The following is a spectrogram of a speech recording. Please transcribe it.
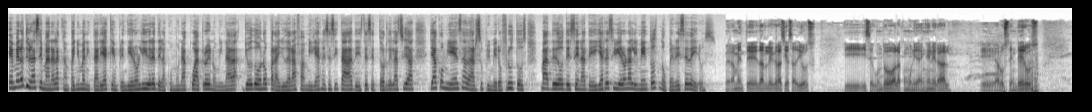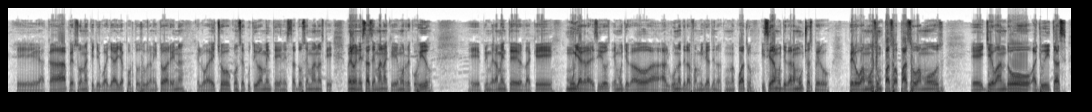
En menos de una semana, la campaña humanitaria que emprendieron líderes de la Comuna 4, denominada Yo Dono para ayudar a familias necesitadas de este sector de la ciudad, ya comienza a dar sus primeros frutos. Más de dos decenas de ellas recibieron alimentos no perecederos. Primeramente, darle gracias a Dios y, segundo, a la comunidad en general, eh, a los tenderos, eh, a cada persona que llegó allá y aportó su granito de arena, que lo ha hecho consecutivamente en estas dos semanas que, bueno, en esta semana que hemos recogido. Eh, primeramente, de verdad que muy agradecidos. Hemos llegado a, algunas de las familias de la Comuna 4. Quisiéramos llegar a muchas, pero, pero vamos un paso a paso, vamos eh, llevando ayuditas.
